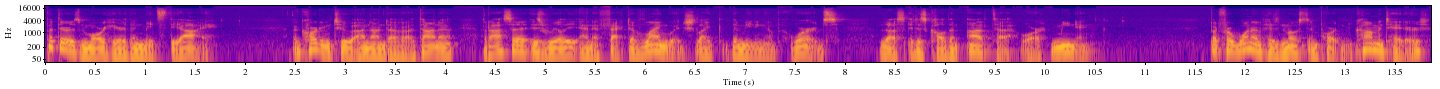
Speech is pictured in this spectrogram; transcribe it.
But there is more here than meets the eye. According to Anandavardhana, rasa is really an effect of language, like the meaning of the words. Thus, it is called an artha, or meaning. But for one of his most important commentators,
